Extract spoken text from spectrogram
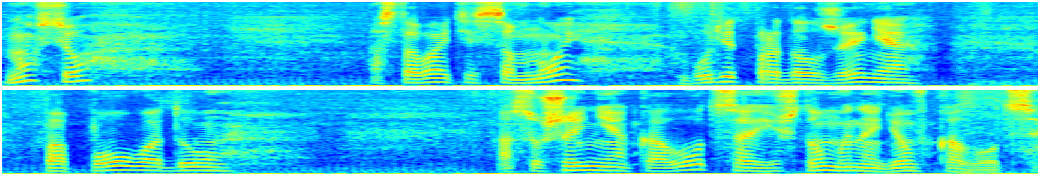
Ну все, оставайтесь со мной, будет продолжение по поводу осушения колодца и что мы найдем в колодце.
